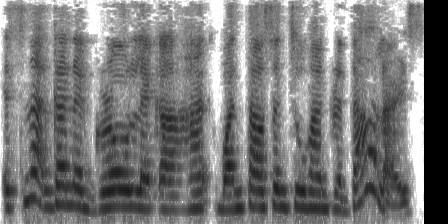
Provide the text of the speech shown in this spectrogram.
it's not gonna grow like a $1,200.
